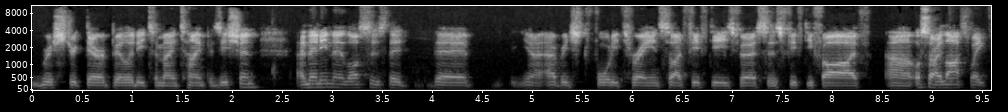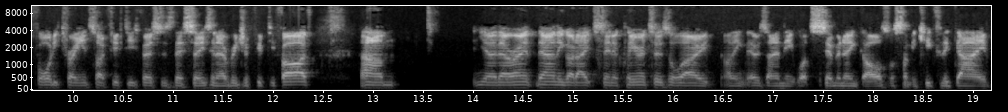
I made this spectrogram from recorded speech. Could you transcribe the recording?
restrict their ability to maintain position. And then in their losses, they they you know averaged 43 inside 50s versus 55. Uh, or sorry, last week 43 inside 50s versus their season average of 55. Um, you know, they, were, they only got eight centre clearances, although I think there was only, what, 17 goals or something kicked for the game.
